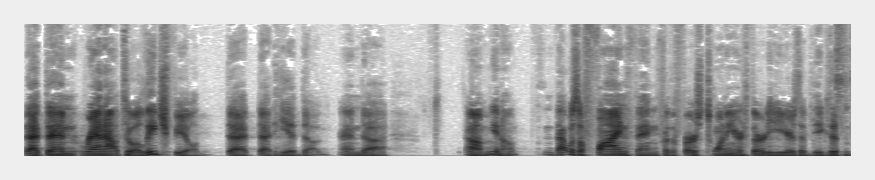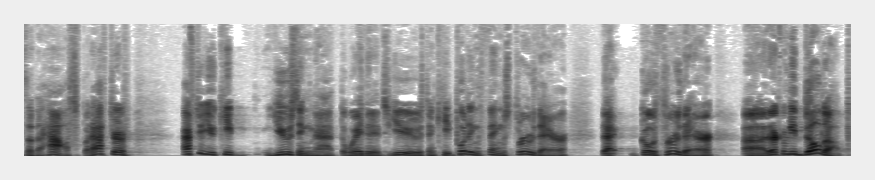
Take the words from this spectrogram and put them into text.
that then ran out to a leach field that, that he had dug. And, uh, um, you know, that was a fine thing for the first 20 or 30 years of the existence of the house. But after, after you keep using that the way that it's used and keep putting things through there that go through there, uh, there can be buildup,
